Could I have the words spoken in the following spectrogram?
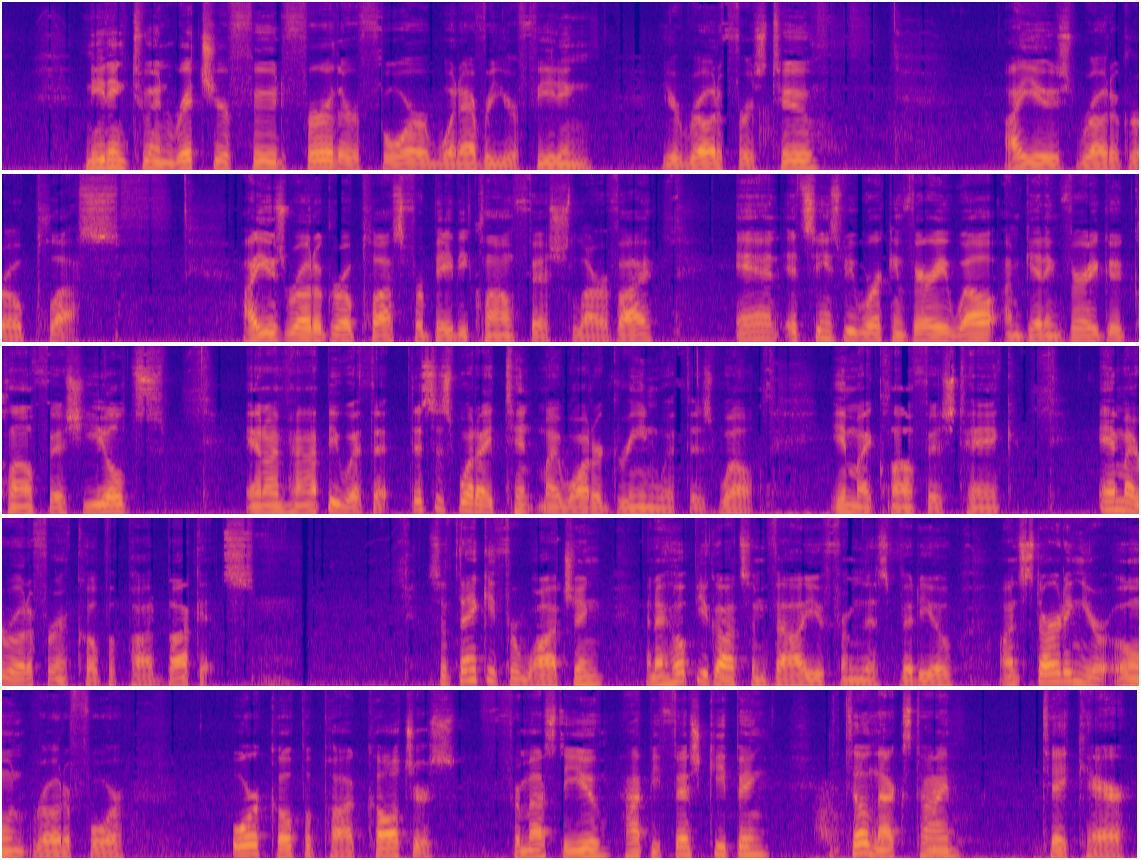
needing to enrich your food further for whatever you're feeding your rotifers to, I use RotiGrow Plus. I use RotiGrow Plus for baby clownfish larvae and it seems to be working very well. I'm getting very good clownfish yields and I'm happy with it. This is what I tint my water green with as well in my clownfish tank and my rotifer and copepod buckets. So thank you for watching and I hope you got some value from this video on starting your own rotifer or copepod cultures. From us to you, happy fish keeping. Until next time, take care.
